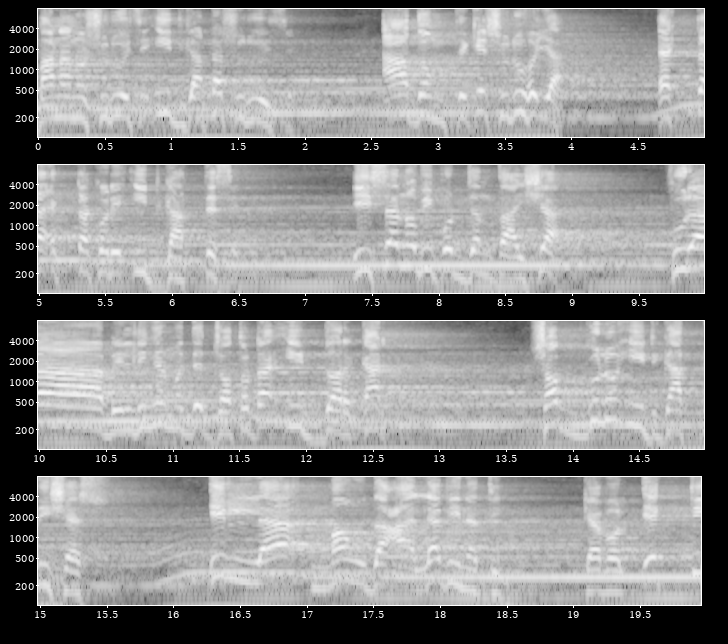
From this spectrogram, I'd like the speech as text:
বানানো শুরু হয়েছে ইট গাঁথা শুরু হয়েছে। আদম থেকে শুরু হইয়া একটা একটা করে ইট গাঁথতেছে। ঈসা নবী পর্যন্ত আইসা পুরা বিল্ডিংয়ের মধ্যে যতটা ইট দরকার সবগুলো ইট গাঁথনি শেষ। ইল্লা মাউদা লাবিনাতি কেবল একটি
